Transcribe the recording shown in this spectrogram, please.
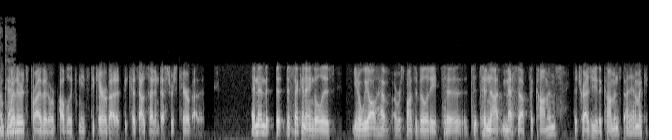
okay. whether it's private or public, needs to care about it because outside investors care about it. And then the, the, the second angle is, you know, we all have a responsibility to, to, to not mess up the commons, the tragedy of the commons dynamic.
